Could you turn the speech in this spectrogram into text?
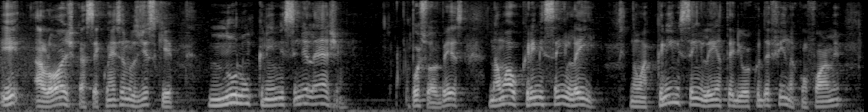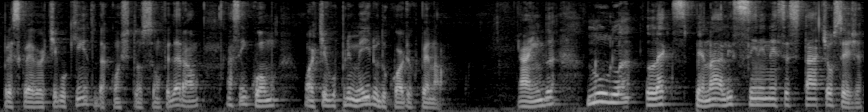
E a lógica, a sequência nos diz que nulo um crime sine lege. Por sua vez, não há o crime sem lei, não há crime sem lei anterior que o defina, conforme prescreve o artigo 5 da Constituição Federal, assim como o artigo 1 do Código Penal. Ainda, nula lex penalis sine necessitate, ou seja,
